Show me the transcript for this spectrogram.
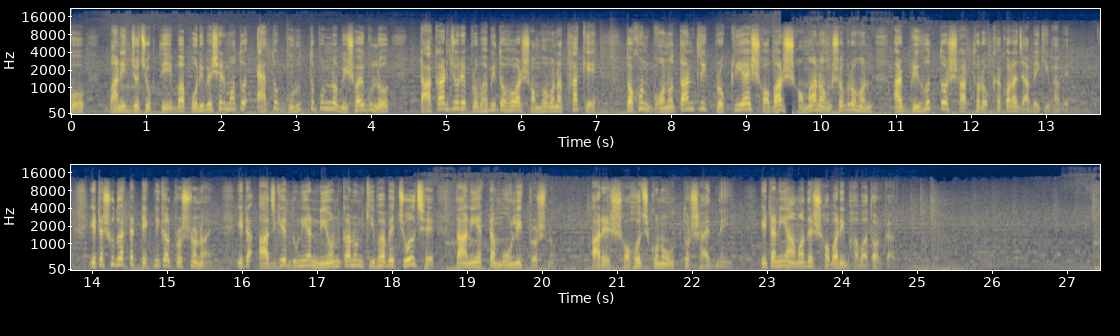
বাণিজ্য চুক্তি বা পরিবেশের মতো এত গুরুত্বপূর্ণ বিষয়গুলো টাকার জোরে প্রভাবিত হওয়ার সম্ভাবনা থাকে, তখন গণতান্ত্রিক প্রক্রিয়ায় সবার সমান অংশগ্রহণ আর বৃহত্তর স্বার্থ রক্ষা করা যাবে কীভাবে? এটা শুধু একটা টেকনিক্যাল প্রশ্ন নয়, এটা আজকের দুনিয়ার নিয়মকানুন কীভাবে চলছে তা নিয়ে একটা মৌলিক প্রশ্ন। আর এর সহজ কোনো উত্তর সায়দ নেই। এটা নিয়ে আমাদের সবারই ভাবা দরকার।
